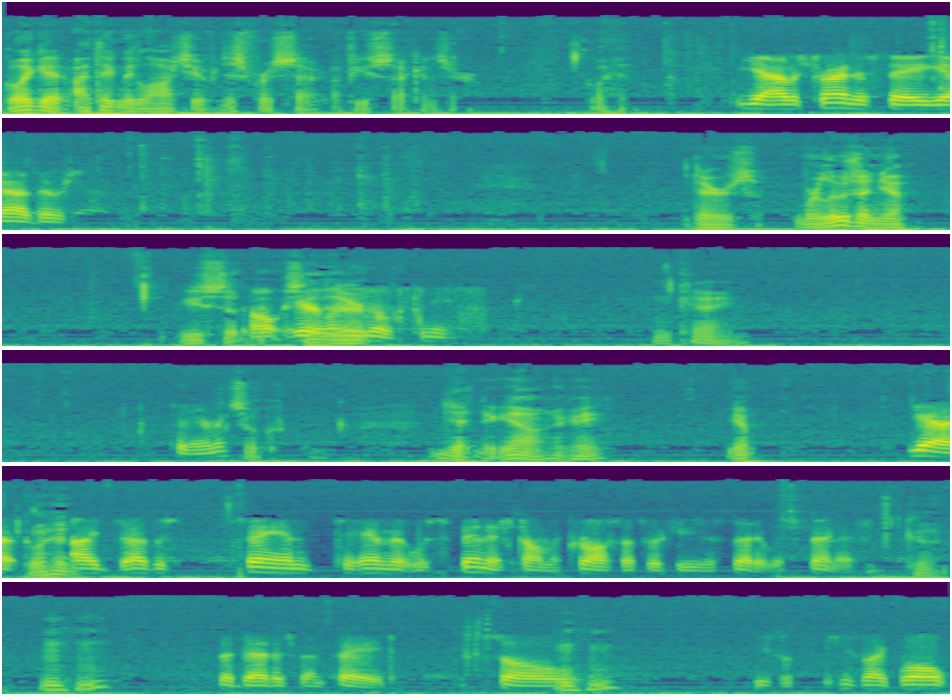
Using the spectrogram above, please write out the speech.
go ahead. I think we lost you just for a sec, a few seconds there. Go ahead. Yeah, I was trying to say, yeah, there's There's, we're losing you. You said, oh said here, let me there. know. Can you, Okay, can you hear me? so, yeah, yeah, okay, Yep. Yeah, Go ahead. I, I was saying to him it was finished on the cross. That's what Jesus said. It was finished. good. Mm-hmm. The debt has been paid. So Mhm. He's he's like, well,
